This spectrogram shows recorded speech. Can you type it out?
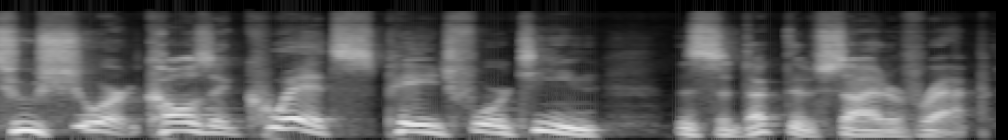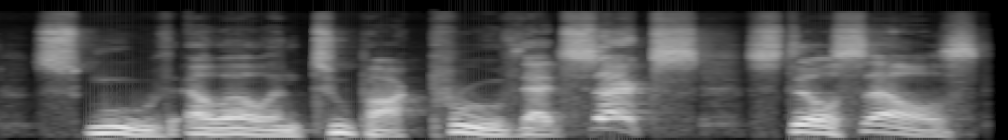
Too short calls it quits. Page 14. The seductive side of rap. Smooth, LL, and Tupac prove that sex still sells.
